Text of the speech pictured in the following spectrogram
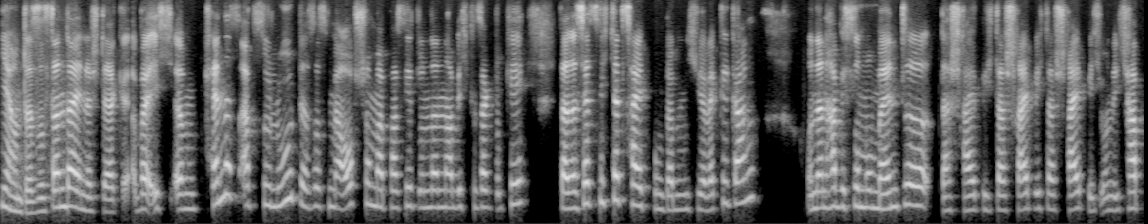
Ja, und das ist dann deine Stärke. Aber ich ähm, kenne es absolut, das ist mir auch schon mal passiert. Und dann habe ich gesagt, okay, dann ist jetzt nicht der Zeitpunkt. Dann bin ich wieder weggegangen und dann habe ich so Momente, da schreibe ich, da schreibe ich, da schreibe ich. Und ich habe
